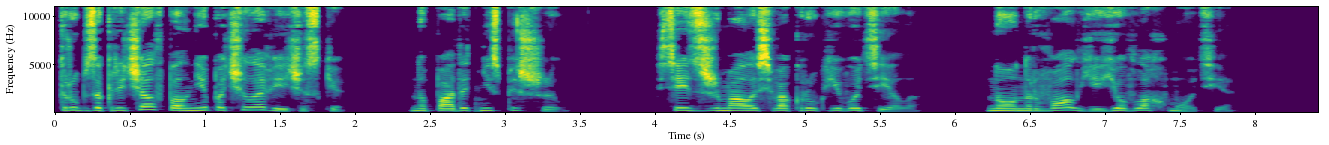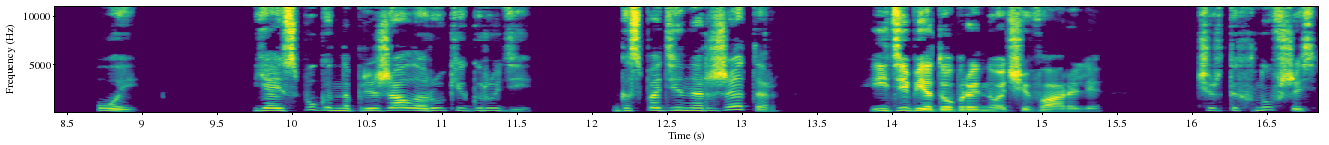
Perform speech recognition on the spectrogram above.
Труп закричал вполне по-человечески, но падать не спешил. Сеть сжималась вокруг его тела, но он рвал ее в лохмотья. «Ой!» Я испуганно прижала руки к груди. «Господин Аржетер?» «И тебе доброй ночи, Варели!» Чертыхнувшись,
